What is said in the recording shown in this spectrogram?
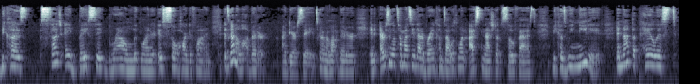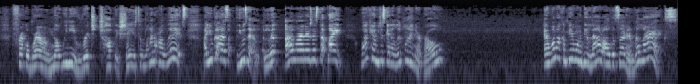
because such a basic brown lip liner is so hard to find. It's gotten a lot better. I dare say. It's gotten a lot better. And every single time I see that a brand comes out with one, I snatch it up so fast because we need it. And not the palest freckle brown. No, we need rich chocolate shades to line our lips. Like you guys using lip eyeliners and stuff. Like, why can't we just get a lip liner, bro? And why my computer want to be loud all of a sudden? Relax.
